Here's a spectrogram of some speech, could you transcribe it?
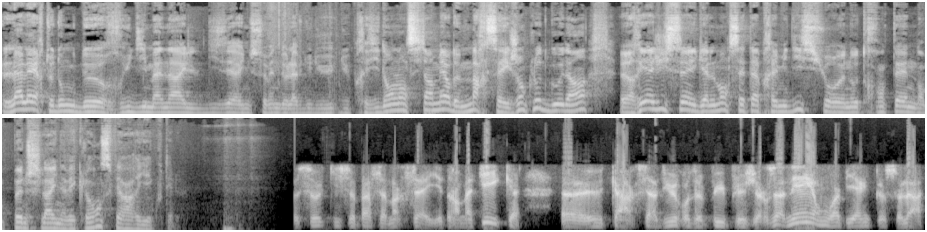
L'alerte donc de Rudy Mana, il disait à une semaine de l'avenue du, président, l'ancien maire de Marseille, Jean-Claude Gaudin, euh, réagissait également cet après-midi sur euh, notre antenne dans Punchline avec Laurence Ferrari. Écoutez-le. Ce qui se passe à Marseille est dramatique, euh, car ça dure depuis plusieurs années. On voit bien que cela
